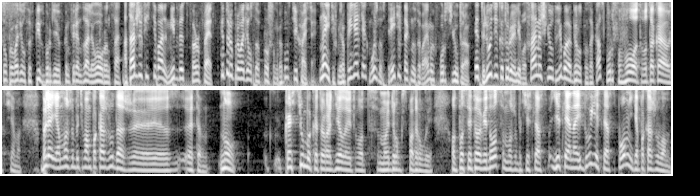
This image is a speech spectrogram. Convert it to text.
проводился в Питтсбурге в конференц-зале Лоуренса, а также фестиваль Midwest Fair Fest, который проводился в прошлом году в Техасе. На этих мероприятиях можно встретить так называемых фурсьютеров. Это люди, которые либо сами шьют, либо берут на заказ фурс Вот, вот такая вот тема. Бля, я, может быть, вам покажу даже э, это, ну, костюмы, которые делает вот мой друг с подругой. Вот после этого видоса, может быть, если я, если я найду, если я вспомню, я покажу вам.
